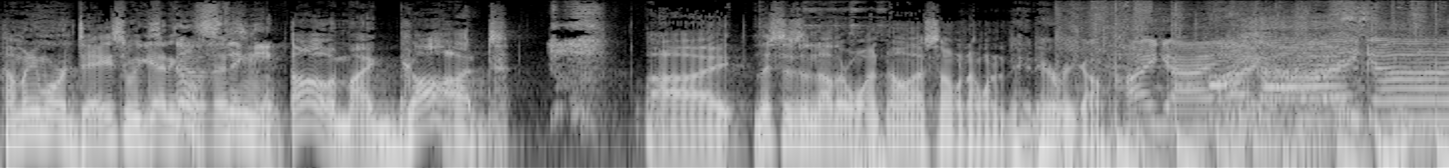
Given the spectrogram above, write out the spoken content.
How many more days are we getting Still out of this? stinging. Oh my god! Uh, this is another one. No, that's not what I wanted to hit. Here we go. Hi, guys. Hi, guys.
